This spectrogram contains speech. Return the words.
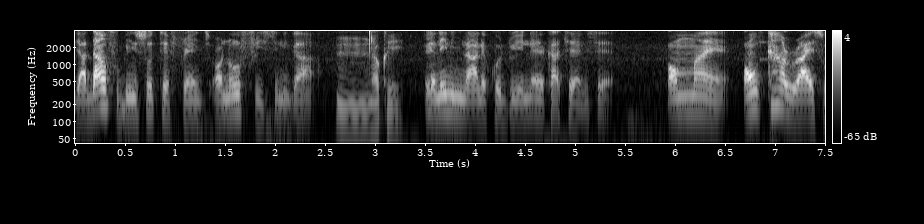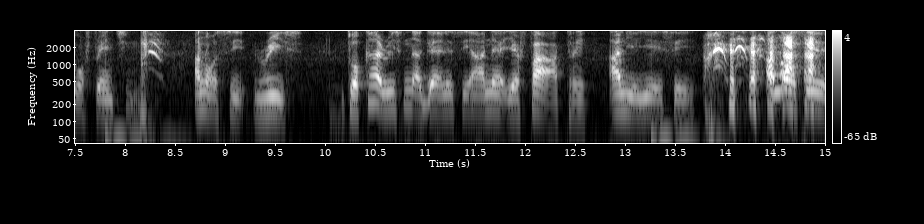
yɛadamfo bi nso te french ɔno wofiri senegal mm, okay yɛne ne nyinaa ne kɔdui na yɛka kyerɛ no sɛ ɔmma ɛ ɔnka rice wɔ french mu ana ɔse race nti ɔka resi na gɛɛ ne se ana yɛfa atere ana ɛyɛ sei ana ɔse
